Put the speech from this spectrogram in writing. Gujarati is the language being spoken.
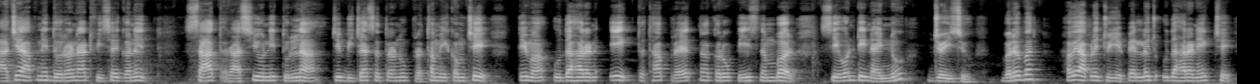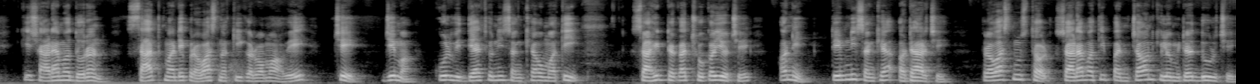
આજે આપને ધોરણ આઠ વિષય ગણિત સાત રાશિઓની તુલના જે બીજા સત્રનું પ્રથમ એકમ છે, તેમાં ઉદાહરણ એક તથા પ્રયત્ન કરો પેજ નંબર સેવન્ટી નાઇનનું જોઈશું. બરાબર? હવે આપણે જોઈએ, પહેલું જ ઉદાહરણ એક છે કે શાળામાં ધોરણ સાત માટે પ્રવાસ નક્કી કરવામાં આવે છે, જેમાં કુલ વિદ્યાર્થીઓની સંખ્યાઓમાંથી સાહીઠ ટકા છોકરીઓ છે અને તેમની સંખ્યા અઢાર છે. પ્રવાસનું સ્થળ શાળામાંથી પંચાવન કિલોમીટર દૂર છે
